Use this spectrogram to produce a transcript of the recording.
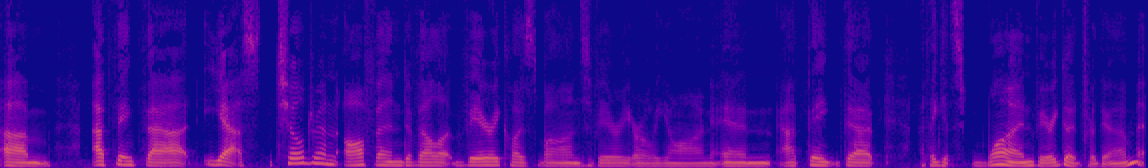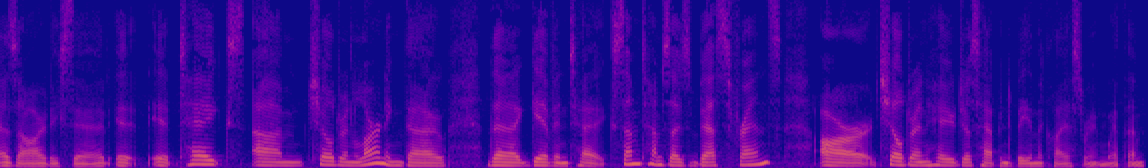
Um, I think that, yes, children often develop very close bonds very early on. And I think that I think it's one very good for them, as I already said. It it takes um, children learning though the give and take. Sometimes those best friends are children who just happen to be in the classroom with them,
